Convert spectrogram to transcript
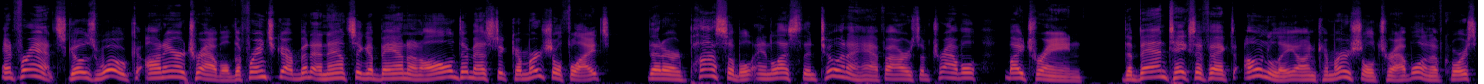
And France goes woke on air travel. The French government announcing a ban on all domestic commercial flights that are possible in less than two and a half hours of travel by train. The ban takes effect only on commercial travel and, of course,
